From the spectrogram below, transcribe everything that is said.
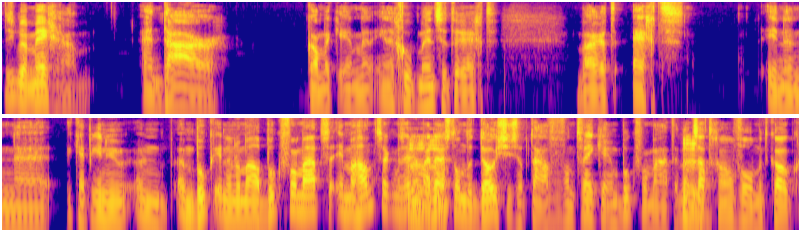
Dus ik ben meegegaan. En daar kwam ik in, in een groep mensen terecht waar het echt in een... eh, ik heb hier nu een, een boek in een normaal boekformaat in mijn hand, zou ik maar zeggen. Mhm. Maar daar stonden doosjes op tafel van twee keer een boekformaat. En dat Mhm. zat gewoon vol met kook.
